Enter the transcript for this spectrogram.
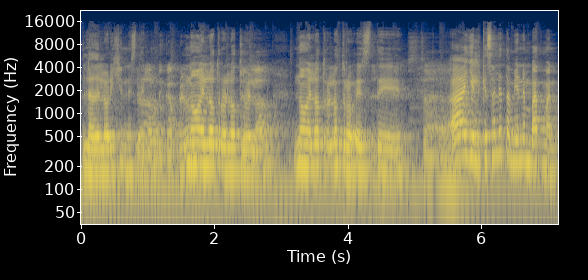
la del origen? Este? Leonardo DiCaprio. No, el otro, el otro. El, no, el otro, el otro. Este. Ay, el que sale también en Batman.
